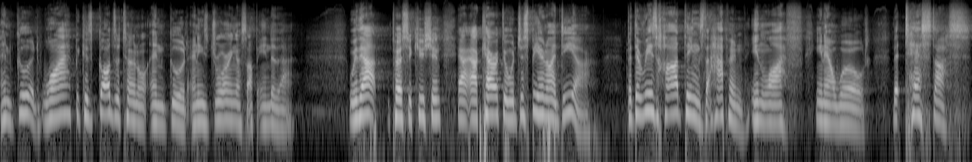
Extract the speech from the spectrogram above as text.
and good. Why? Because God's eternal and good, and He's drawing us up into that. Without persecution, our, our character would just be an idea. But there is hard things that happen in life, in our world, that test us.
